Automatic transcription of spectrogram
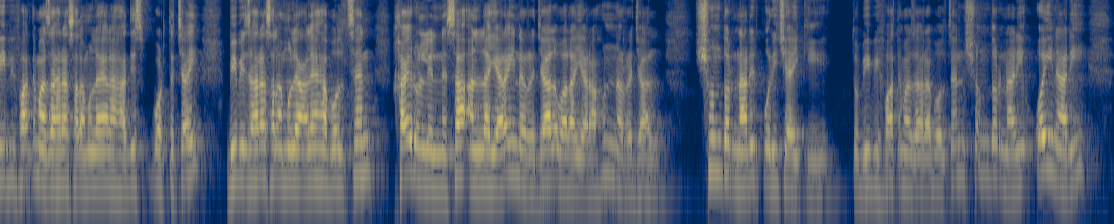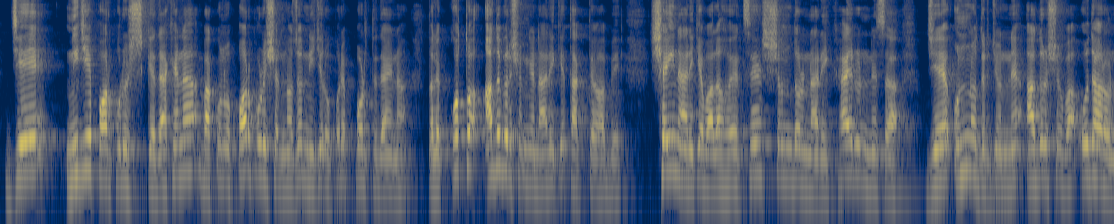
বিবি ফাতেমা জাহরা সালামুল্লাহ আলহা হাদিস পড়তে চাই। বিবি জাহরা সালামুল্লাহ আলহা বলছেন খায়রুল্লিল নেসা আল্লাহ ইয়ারাইনা রেজাল ওয়ালা ইয়ারাহুন্না রেজাল। সুন্দর নারীর পরিচয় কি? তো বিবি ফাতেমা জাহরা বলছেন, সুন্দর নারী ওই নারী যে নিজে পরপুরুষকে দেখে না বা কোনো পরপুরুষের নজর নিজের ওপরে পড়তে দেয় না। তাহলে কত আদবের সঙ্গে নারীকে থাকতে হবে? সেই নারীকে বলা হয়েছে, সুন্দর নারী খায়রুন্নেসা যে অন্যদের জন্য আদর্শ বা উদাহরণ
